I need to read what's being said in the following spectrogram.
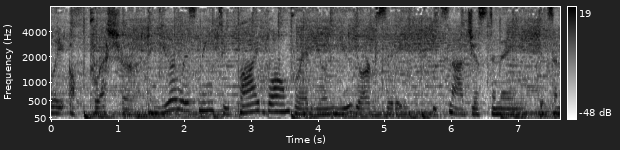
Ollie of Pressure, and you're listening to Pipe Bomb Radio New York City. It's not just a name, it's an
